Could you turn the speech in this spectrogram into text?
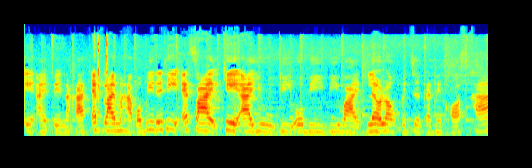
AI เป็นนะคะ แอดไลน์มาหาบ๊อบบี้ได้ที่แอดไซ K R U B O B B Y แล้วเราไปเจอกันในคอร์สค่ะ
